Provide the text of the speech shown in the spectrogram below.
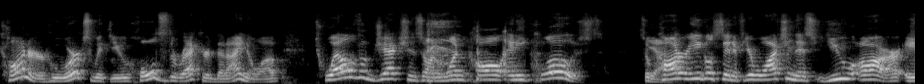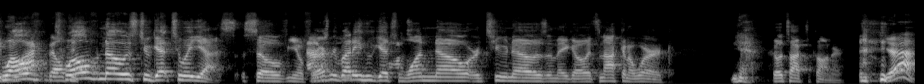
Connor, who works with you, holds the record that I know of 12 objections on one call and he closed. So yeah. Connor Eagleson, if you're watching this, you are a 12, black belt. 12 no's to get to a yes. So, you know, for Absolutely. everybody who gets one no or two no's and they go, it's not going to work. Yeah. Go talk to Connor. yeah.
